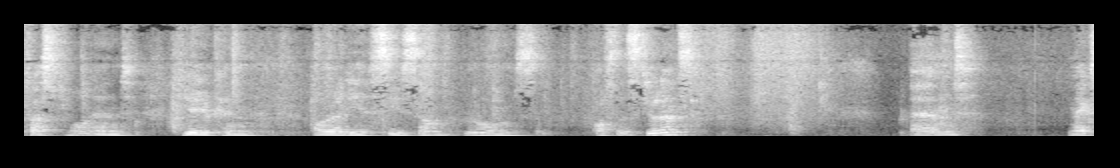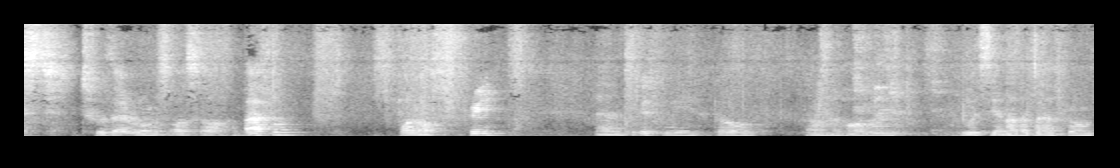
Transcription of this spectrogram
First floor and here you can already see some rooms of the students. And next to the room is also a bathroom one of three. And if we go down the hallway you will see another bathroom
